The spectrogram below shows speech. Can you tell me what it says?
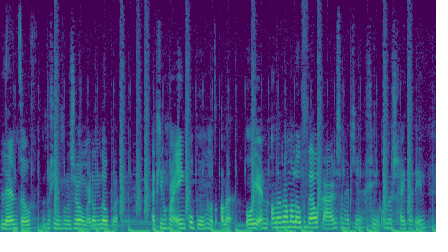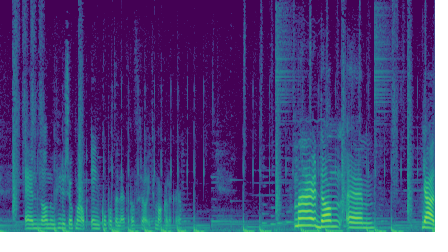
lente of het begin van de zomer, dan lopen, heb je nog maar één koppel. Omdat alle ooien en alle rammen lopen bij elkaar. Dus dan heb je geen onderscheid daarin. En dan hoef je dus ook maar op één koppel te letten. Dat is wel iets makkelijker. Maar dan, um, ja,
